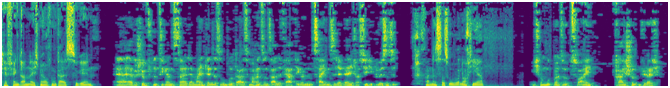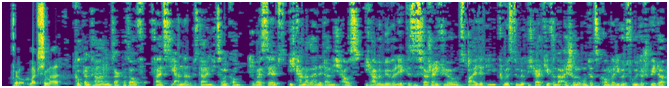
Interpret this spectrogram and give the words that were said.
der fängt an, echt mehr auf den Geist zu gehen. Er beschimpft uns die ganze Zeit. Er meint, wenn das U-Boot da ist, machen sie uns alle fertig und dann zeigen sie der Welt, was wir die Bösen sind. Wann ist das U-Boot noch hier? Ich vermute mal so zwei, drei Stunden vielleicht. Ja, maximal. Guckt an Tarn und sagt, pass auf, falls die anderen bis dahin nicht zurückkommen. Du weißt selbst, ich kann alleine da nicht raus. Ich habe mir überlegt, es ist wahrscheinlich für uns beide die größte Möglichkeit, hier von der Eisscholle runterzukommen, weil die wird früher oder später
